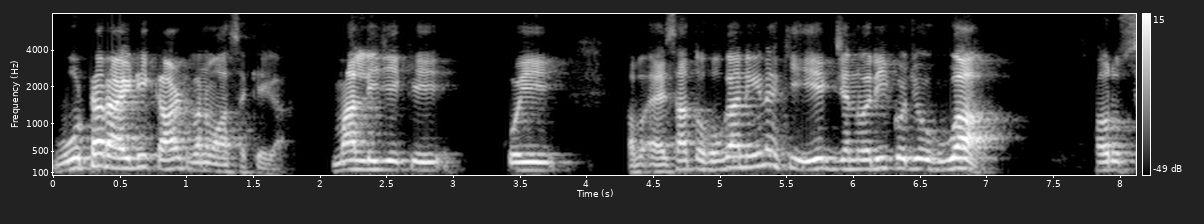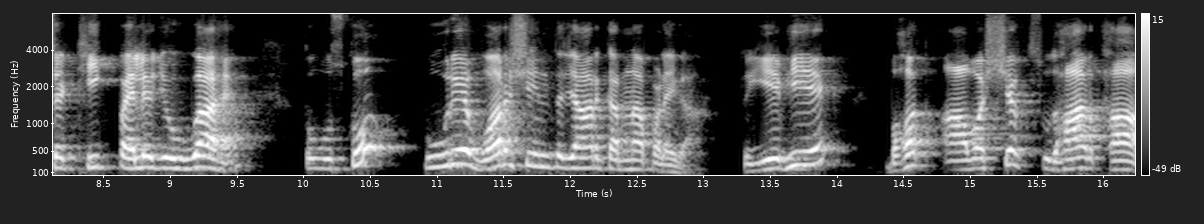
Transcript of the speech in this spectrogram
वोटर आईडी कार्ड बनवा सकेगा। मान लीजिए कि कोई, अब ऐसा तो होगा नहीं ना कि एक जनवरी को जो हुआ और उससे ठीक पहले जो हुआ है तो उसको पूरे वर्ष इंतज़ार करना पड़ेगा। तो ये भी एक बहुत आवश्यक सुधार था,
